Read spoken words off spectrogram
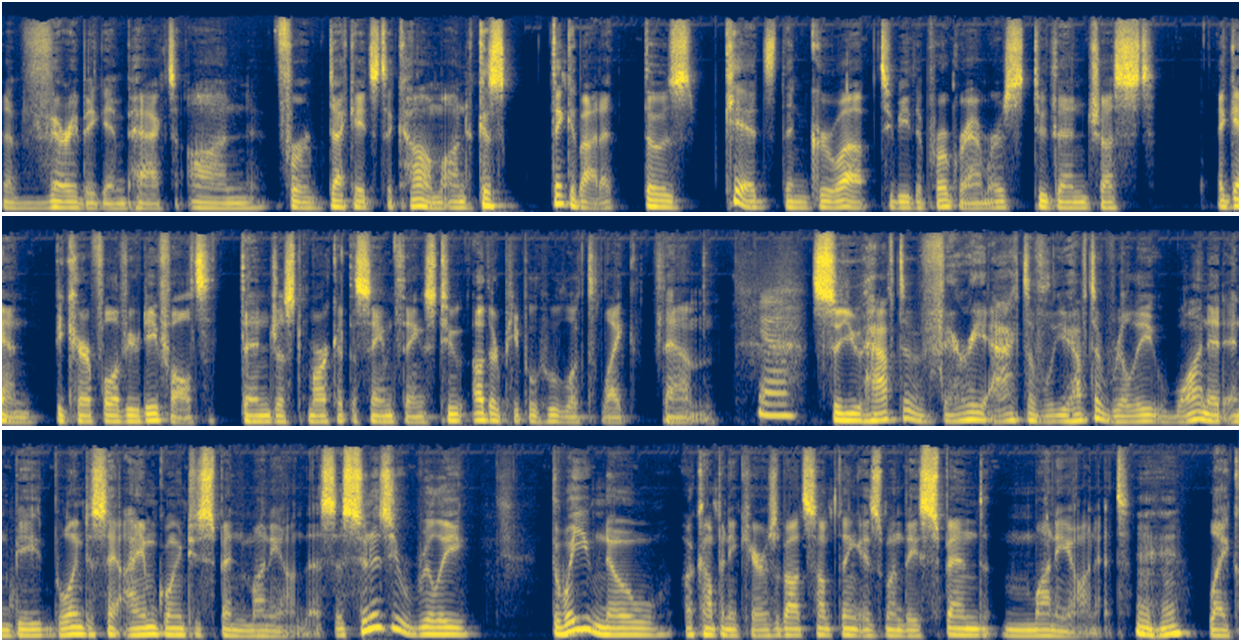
had a very big impact on for decades to come on because think about it. Those kids then grew up to be the programmers to then just again be careful of your defaults then just market the same things to other people who looked like them Yeah. so you have to very actively you have to really want it and be willing to say i am going to spend money on this as soon as you really the way you know a company cares about something is when they spend money on it Mm-hmm. like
